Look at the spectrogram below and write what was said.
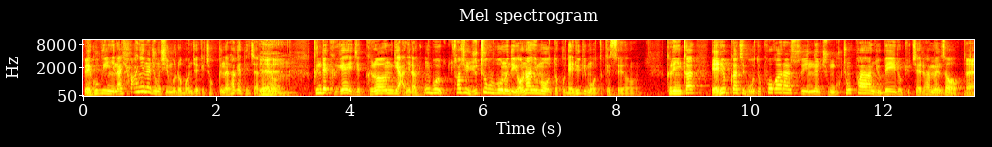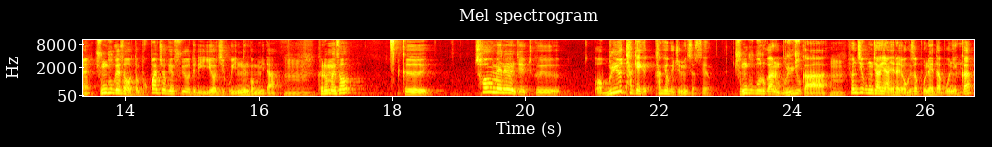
외국인이나 현인을 중심으로 먼저 이렇게 접근을 하게 되잖아요. 예. 근데 그게 이제 그런 게 아니라 어, 뭐 사실 유튜브 보는데 연안이면 어떻고 내륙이면 어떻겠어요. 그러니까 내륙까지 모두 포괄할 수 있는 중국 총판 유베이로 교체를 하면서 네. 중국에서 어떤 폭발적인 수요들이 이어지고 있는 겁니다. 그러면서 그 처음에는 이제 그 어, 물류 타격, 타격이 좀 있었어요. 중국으로 가는 물류가 현지 공장이 아니라 여기서 보내다 보니까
